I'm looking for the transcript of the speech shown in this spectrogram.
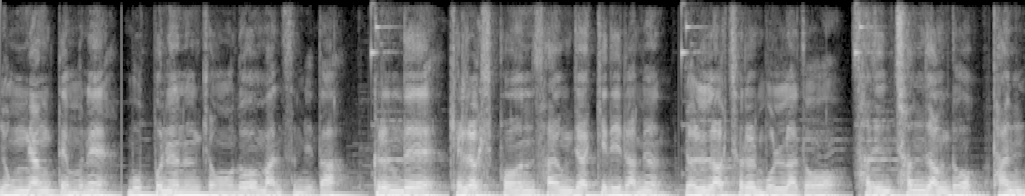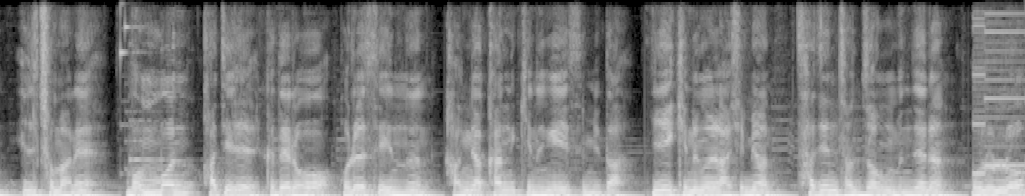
용량 때문에 못 보내는 경우도 많습니다. 그런데 갤럭시 폰 사용자끼리라면 연락처를 몰라도 사진 천장도 단 1초 만에 원본 화질 그대로 보낼 수 있는 강력한 기능이 있습니다. 이 기능을 하시면 사진 전송 문제는 오늘로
